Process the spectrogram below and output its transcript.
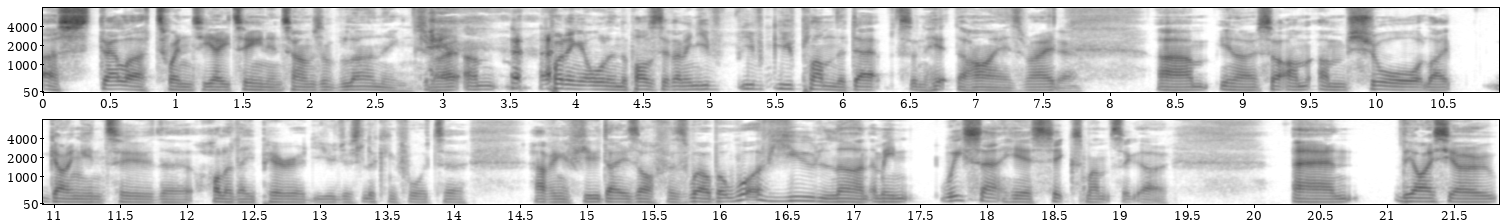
a stellar 2018 in terms of learnings, right? I'm putting it all in the positive. I mean, you've you've you've plumbed the depths and hit the highs, right? Yeah. Um, you know, so I'm I'm sure like going into the holiday period, you're just looking forward to having a few days off as well. But what have you learned? I mean, we sat here six months ago and the ICO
